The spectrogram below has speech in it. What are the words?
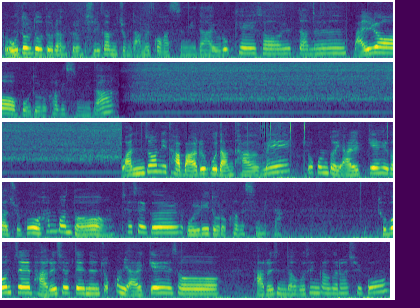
그 오돌도돌한 그런 질감이 좀 남을 것 같습니다. 이렇게 해서 일단은 말려 보도록 하겠습니다. 완전히 다 마르고 난 다음에 조금 더 얇게 해가지고 한 번 더 채색을 올리도록 하겠습니다. 두 번째 바르실 때는 조금 얇게 해서 바르신다고 생각을 하시고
